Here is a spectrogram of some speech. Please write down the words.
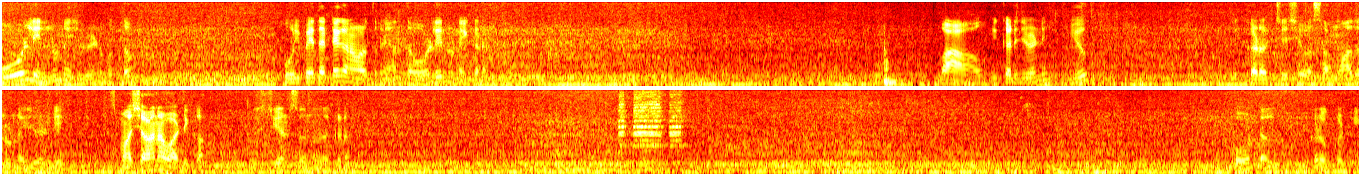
ఓల్డ్ ఇన్ ఉన్నాయి చూడండి మొత్తం. కూలిపోయేటట్టే కనబడుతున్నాయి అంత ఓల్డ్ ఇన్ ఉన్నాయి ఇక్కడ. వావ్ ఇక్కడ చూడండి వ్యూ ఇక్కడ వచ్చేసి ఒక సమాధులు ఉన్నాయి చూడండి. శ్మశాన వాటిక. క్రిస్టియన్స్ ఉన్నది అక్కడ హోటల్ ఇక్కడ ఒకటి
